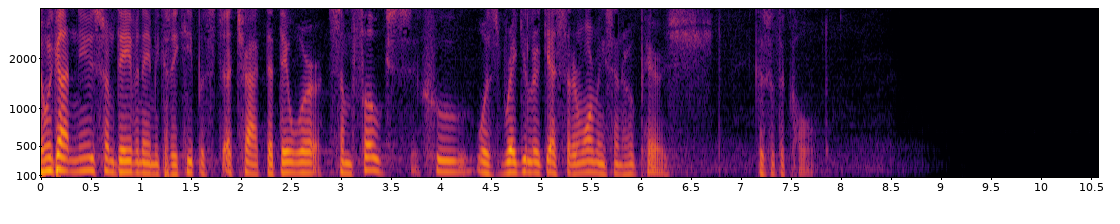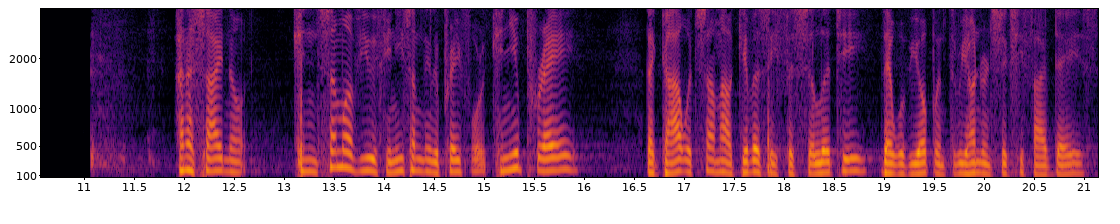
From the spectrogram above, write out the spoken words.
And we got news from Dave and Amy because they keep us a track that there were some folks who was regular guests at our warming center who perished because of the cold. On a side note, can some of you, if you need something to pray for, can you pray that God would somehow give us a facility that will be open 365 days?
